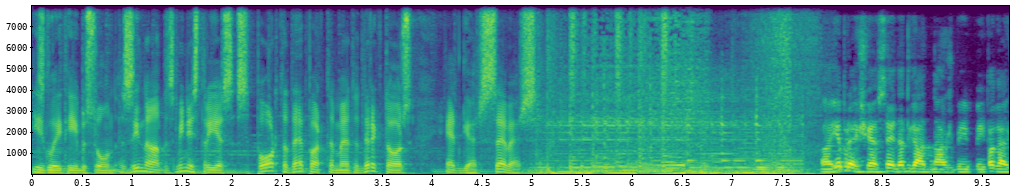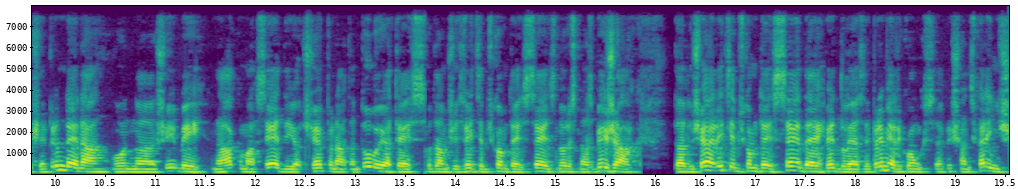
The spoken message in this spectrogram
Izglītības un zinātnes ministrijas sporta departamenta direktors Edgars Severs. Iepriekšējā sēde atgādināšu, bija, bija pagājušajā pirmdienā, un šī bija nākamā sēde, jo čempionātam tuvojoties, protams, šīs rīcības komitejas sēdes norisinās biežāk. Tad šajā rīcības komitejas sēdē piedalījās arī premjerministrs Krišāns Kariņš.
